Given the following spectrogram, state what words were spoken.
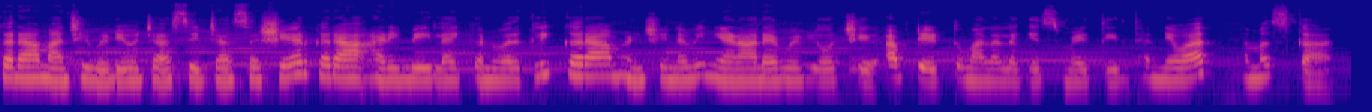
करा माझे व्हिडिओ जास्तीत जास्त शेअर करा आणि बेल आयकनवर क्लिक करा म्हणजे नवीन येणाऱ्या व्हिडिओचे अपडेट तुम्हाला लगेच मिळतील. धन्यवाद नमस्कार.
